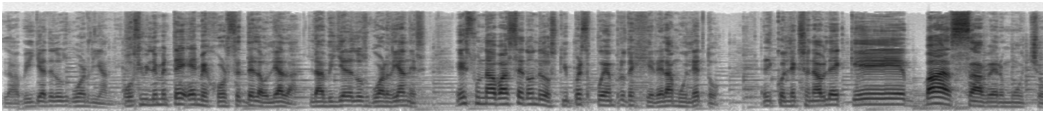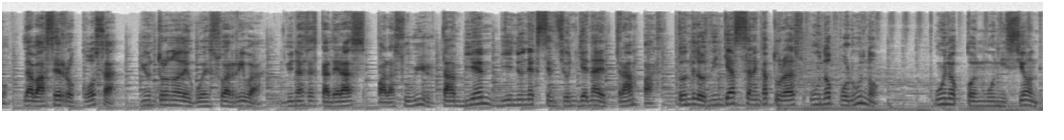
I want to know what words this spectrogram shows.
La Villa de los Guardianes. Posiblemente el mejor set de la oleada, la Villa de los Guardianes. Es una base donde los Keepers pueden proteger el amuleto. El coleccionable que vas a ver mucho. La base rocosa y un trono de hueso arriba y unas escaleras para subir. También viene una extensión llena de trampas, donde los ninjas serán capturados uno por uno. Uno con munición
